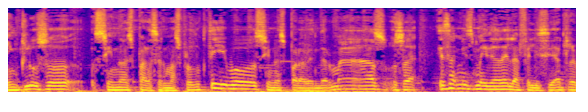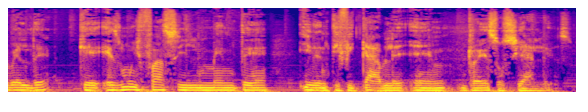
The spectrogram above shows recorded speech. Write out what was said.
Incluso si no es para ser más productivo, si no es para vender más, o sea, esa misma idea de la felicidad rebelde que es muy fácilmente identificable en redes sociales,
